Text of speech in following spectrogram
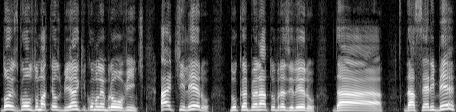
dois gols do Matheus Bianchi, como lembrou o ouvinte, artilheiro do Campeonato Brasileiro da, da Série B.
